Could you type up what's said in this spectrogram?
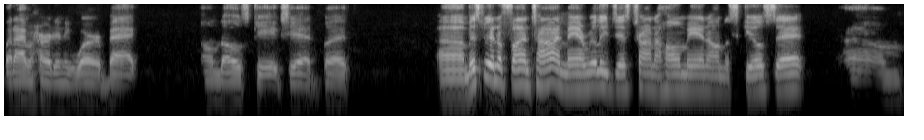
but I haven't heard any word back on those gigs yet. But um, it's been a fun time, man. Really just trying to home in on the skill set. Um,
